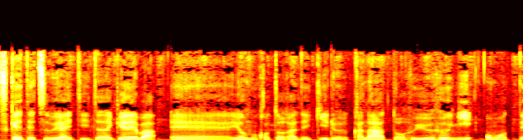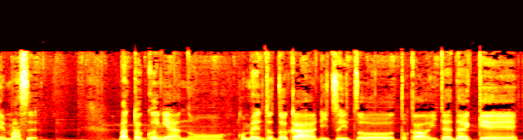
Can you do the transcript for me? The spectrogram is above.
つけてつぶやいていただければ、えー、読むことができるかなというふうに思ってます。まあ、特にあの、コメントとかリツイートとかをいただけ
